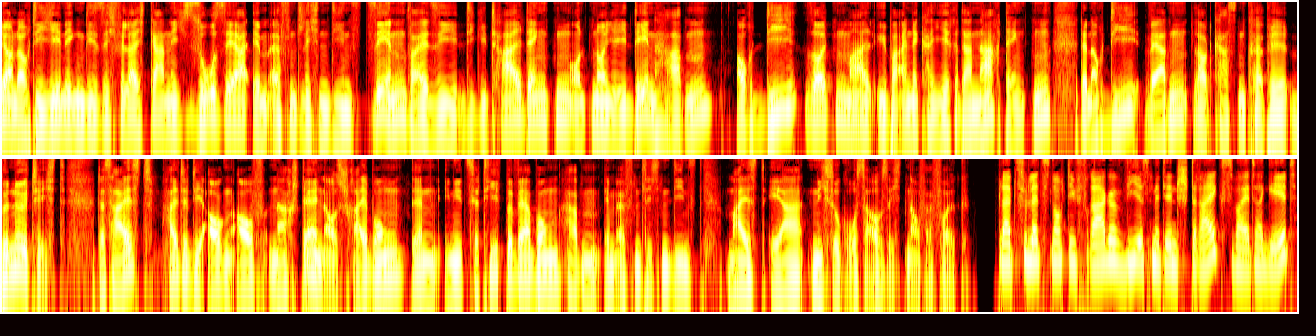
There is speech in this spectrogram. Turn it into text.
Ja, und auch diejenigen, die sich vielleicht gar nicht so sehr im öffentlichen Dienst sehen, weil sie digital denken und neue Ideen haben, auch die sollten mal über eine Karriere danach denken, denn auch die werden laut Carsten Köppel benötigt. Das heißt, haltet die Augen auf nach Stellenausschreibungen, denn Initiativbewerbungen haben im öffentlichen Dienst meist eher nicht so große Aussichten auf Erfolg. Bleibt zuletzt noch die Frage, wie es mit den Streiks weitergeht.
